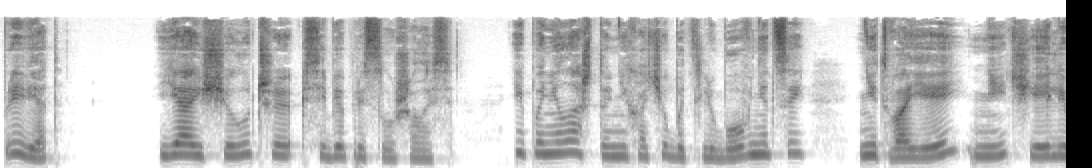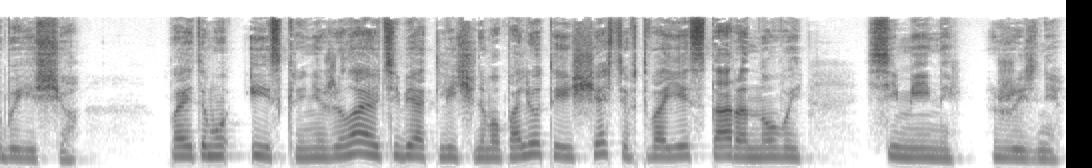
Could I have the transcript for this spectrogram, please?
«Привет». Я еще лучше к себе прислушалась и поняла, что не хочу быть любовницей ни твоей, ни чьей-либо еще. Поэтому искренне желаю тебе отличного полета и счастья в твоей старо-новой семейной жизни.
